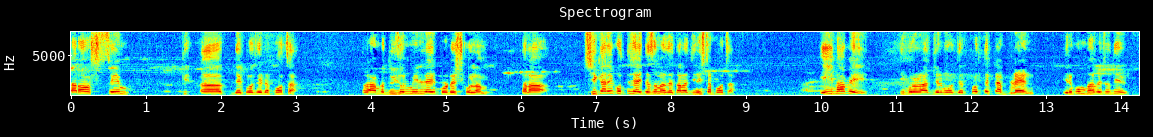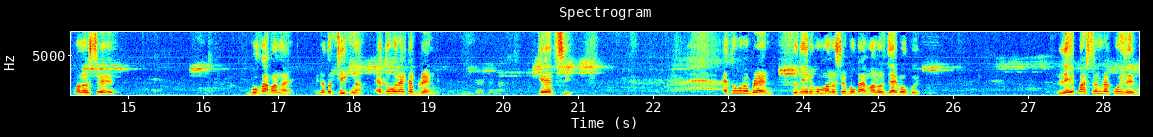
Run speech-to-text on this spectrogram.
তারাও সেম দেখল যে এটা পচা। তাহলে আমরা দুইজন মিললে প্রোটেস্ট করলাম। তারা স্বীকারই করতে চাইতেছে না যে তারা জিনিসটা পচা। এইভাবে ত্রিপুরা রাজ্যের মধ্যে প্রত্যেকটা ব্র্যান্ড এরকম ভাবে যদি মানুষে বোকা বানায়, এটা তো ঠিক না। এত বড় একটা ব্র্যান্ড কেএফসি এত বড় ব্র্যান্ড যদি এরকম মানুষের বোকায়, মানুষ যাইব কই? লে পার্সনরা কই যাইব?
